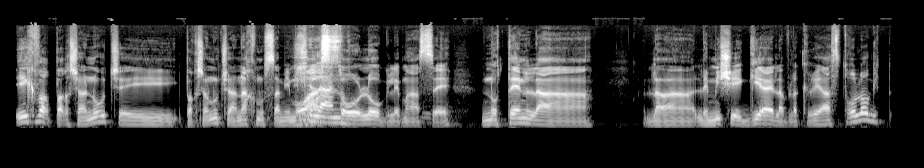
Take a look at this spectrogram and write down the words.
היא כבר פרשנות שהיא פרשנות שאנחנו שמים, או שלנו. האסטרולוג למעשה, נותן ל... ל... למי שהגיע אליו לקריאה האסטרולוגית,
